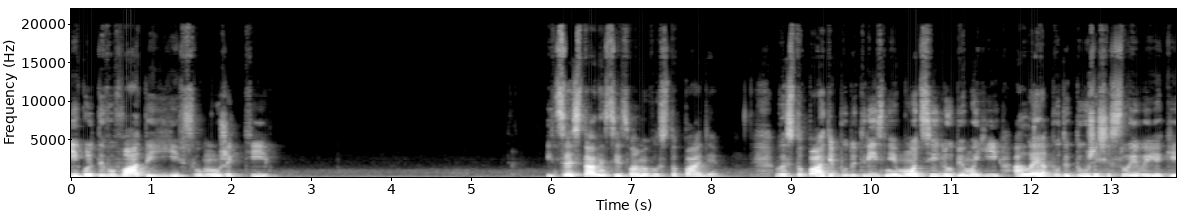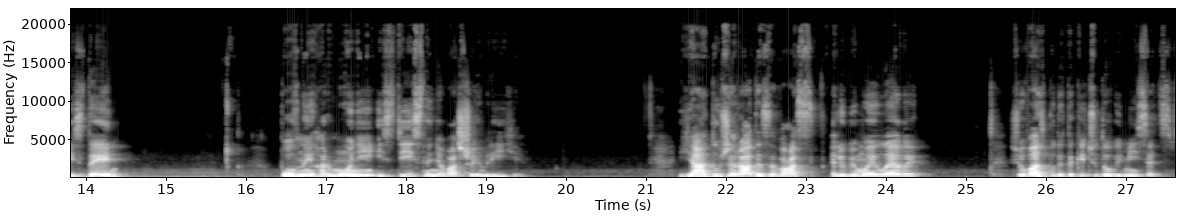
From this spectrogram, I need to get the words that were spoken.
і культивувати її в своєму житті. І це станеться із вами в листопаді. В листопаді будуть різні емоції, любі мої, але буде дуже щасливий якийсь день, повної гармонії і здійснення вашої мрії. Я дуже рада за вас, любі мої леви, що у вас буде такий чудовий місяць.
